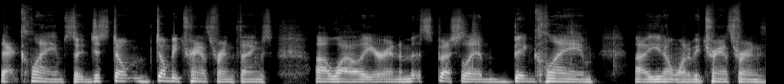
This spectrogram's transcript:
that claim. So just don't don't be transferring things uh, while you're in especially a big claim. Uh, you don't want to be transferring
